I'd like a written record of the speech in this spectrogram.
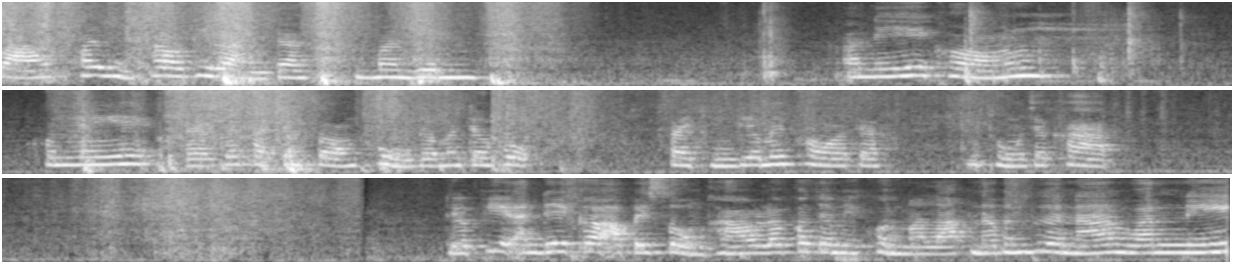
ของน้าสาวค่อยหุงข้าวที่หลังจะมาเย็น อันนี้ของคนนี้แต่จะใส่เป็นสองถุงเดี๋ยวมันจะหก ใส่ถุงเดียวไม่พอจ้ะถุงจะขาด เดี๋ยวพี่อันดี้ก็เอาไปส่งเขาแล้วก็จะมีคนมารับนะเพื่อนๆนะ วันนี้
